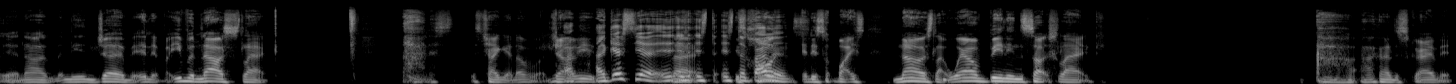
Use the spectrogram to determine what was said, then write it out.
yeah, now let me enjoy a bit in it. But even now, it's like, ah, let's let's try and get another one. Do you know what I mean? I, I guess yeah, it, Like, it's it's the It's hard- balance. It is, but it's now it's like where I've been in such like, ah, how can I describe it?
